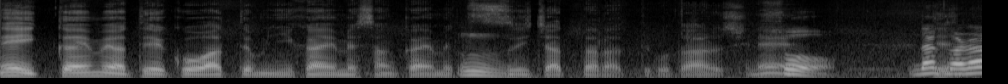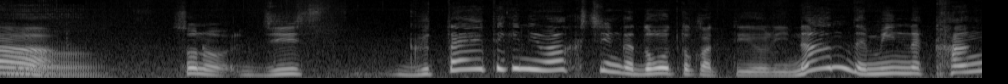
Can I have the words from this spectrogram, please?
うんうんね1回目は抵抗あっても2回目3回目続いちゃったらってことあるしね、そう。だから、うん。その実具体的にワクチンがどうとかっていうよりなんでみんな考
